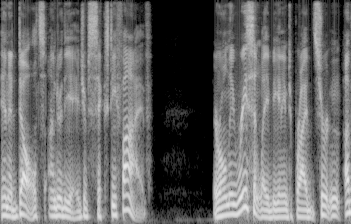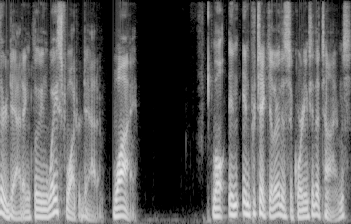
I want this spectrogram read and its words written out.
in adults under the age of 65. They're only recently beginning to provide certain other data, including wastewater data. Why? Well, in, in particular, this according to the Times,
